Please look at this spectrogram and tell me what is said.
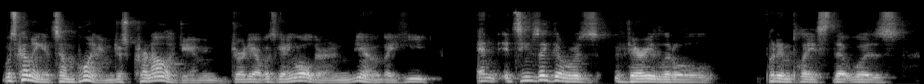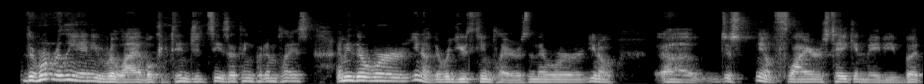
was coming at some point. I mean, just chronology. I mean, Jordi was getting older, and you know, like he and it seems like there was very little put in place that was there weren't really any reliable contingencies i think put in place. I mean there were you know there were youth team players and there were you know uh just you know flyers taken maybe but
